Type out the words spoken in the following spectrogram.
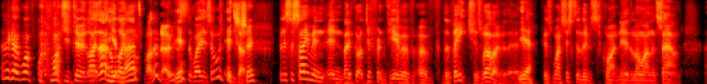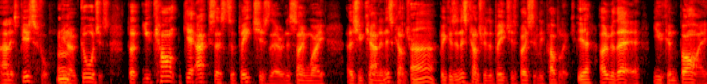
And they go, what, why'd you do it like that? I'm You're like, mad. I don't know. It's the way it's always been It's done. true. But it's the same in, in they've got a different view of, of the beach as well over there. Yeah. Because my sister lives quite near the Long Island Sound and it's beautiful, Mm. you know, gorgeous. But you can't get access to beaches there in the same way as you can in this country. Ah. Because in this country, the beach is basically public. Yeah. Over there, you can buy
